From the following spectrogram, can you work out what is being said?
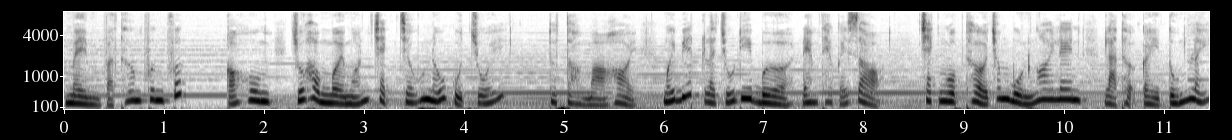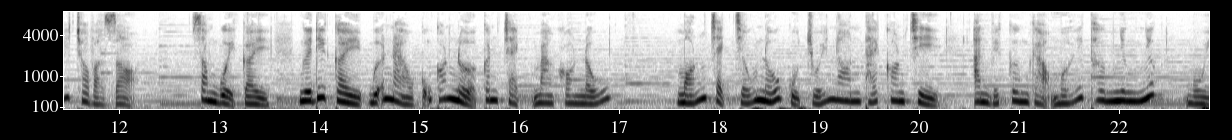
mềm và thơm phương phức. Có hôm chú Hồng mời món chạch chấu nấu củ chuối, Tôi tò mò hỏi mới biết là chú đi bừa đem theo cái giỏ. Chạch ngộp thở trong bùn ngoi lên là thợ cầy túm lấy cho vào giỏ. Xong buổi cầy, người đi cầy bữa nào cũng có nửa cân chạch mang kho nấu. Món chạch chấu nấu của chuối non thái con chỉ, ăn với cơm gạo mới thơm nhưng nhức, bùi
